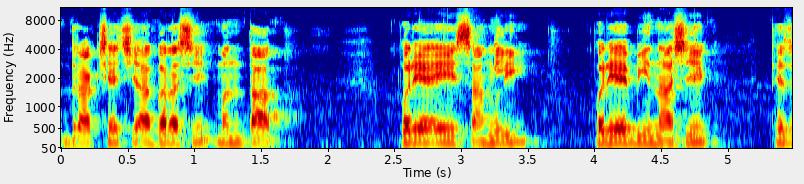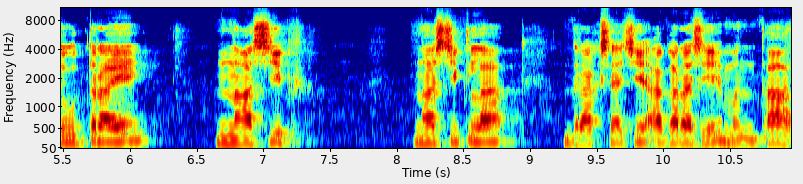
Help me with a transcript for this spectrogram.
द्राक्षाचे आगार असे म्हणतात? पर्याय ए सांगली पर्याय बी नाशिक. त्याचं उत्तर आहे नाशिक. नाशिकला द्राक्षाचे आगार असे म्हणतात.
